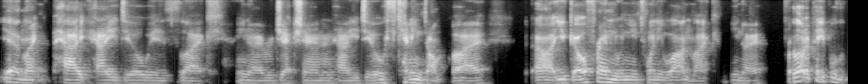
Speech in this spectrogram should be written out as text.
yeah and like how how you deal with like you know rejection and how you deal with getting dumped by uh, your girlfriend when you're 21 like you know for a lot of people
